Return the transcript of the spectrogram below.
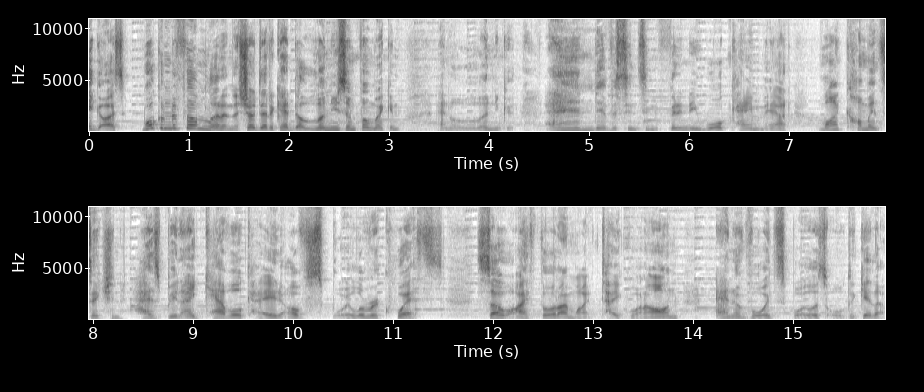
Hey guys, welcome to Film Learnin, the show dedicated to learn you some filmmaking and learning good. And ever since Infinity War came out, my comment section has been a cavalcade of spoiler requests. So I thought I might take one on and avoid spoilers altogether.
